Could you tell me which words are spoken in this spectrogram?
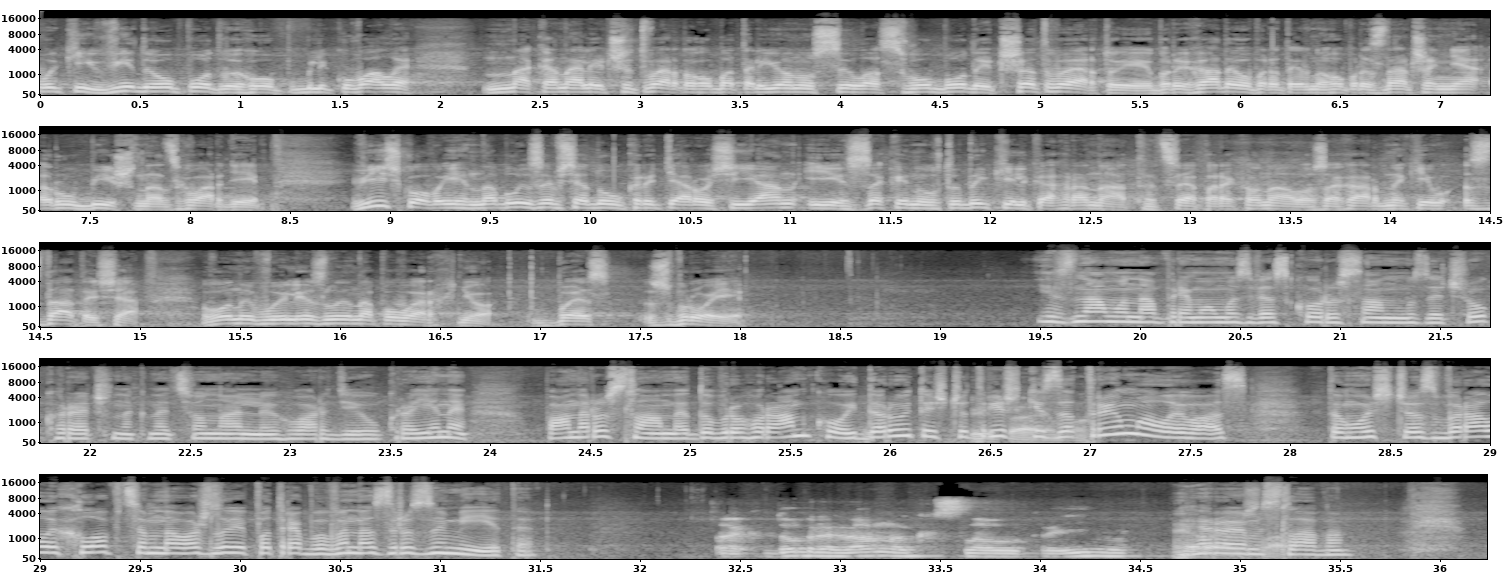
Вики відео подвигу опублікували на каналі 4-го батальйону Сила Свободи 4-ї бригади оперативного призначення Рубіж Нацгвардії. Військовий наблизився до укриття росіян і закинув туди кілька гранат. Це переконало загарбників здатися. Вони вилізли на поверхню без зброї. І з нами на прямому зв'язку Руслан Музичук, речник Національної гвардії України. Пане Руслане, доброго ранку. І даруйте, що трішки затримали вас, тому що збирали хлопцям на важливі потреби. Ви нас зрозумієте. Так, добрий ранок, слава Україні. Героям слава.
